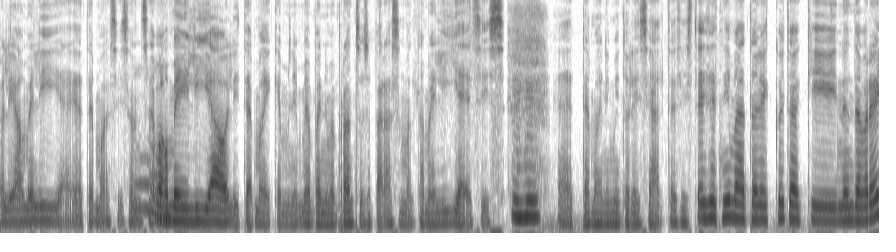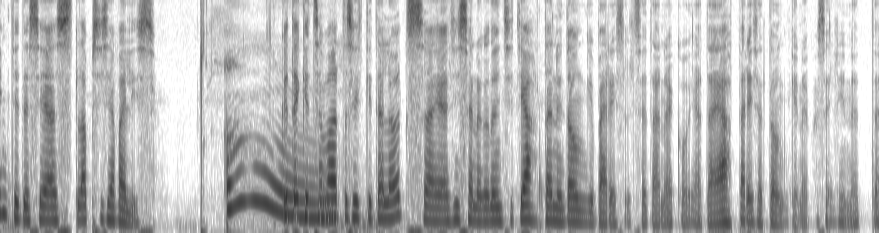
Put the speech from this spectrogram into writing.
oli Amelie ja tema siis on see oh., Amelia oli tema õigemini, me panime prantsusepärasemalt Amelie siis mm, -hmm. et tema nimi tuli sealt ja siis teised nimed olid kuidagi nende variantide seast laps ise valis oh.. kuidagi, et sa vaatasidki talle otsa ja siis sa nagu tundsid, jah, ta nüüd ongi päriselt seda nägu ja ta jah, päriselt ongi nagu selline, et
